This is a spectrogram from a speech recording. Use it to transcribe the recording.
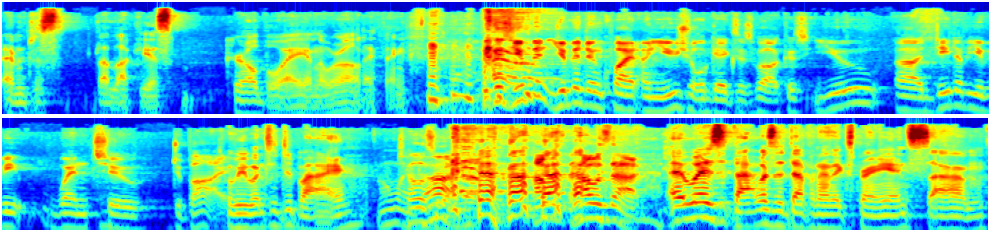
am just the luckiest girl boy in the world, I think. Because you've been you've been doing quite unusual gigs as well. Because you uh, DWV went to Dubai. we went to Dubai. Tell us about that. How was, how was that? It was that was a definite experience. Um,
